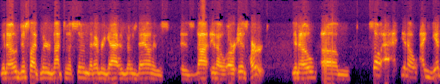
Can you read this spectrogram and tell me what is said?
You know, just like we're not to assume that every guy who goes down is is not, you know, or is hurt, you know. Um, so, I, you know, I get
